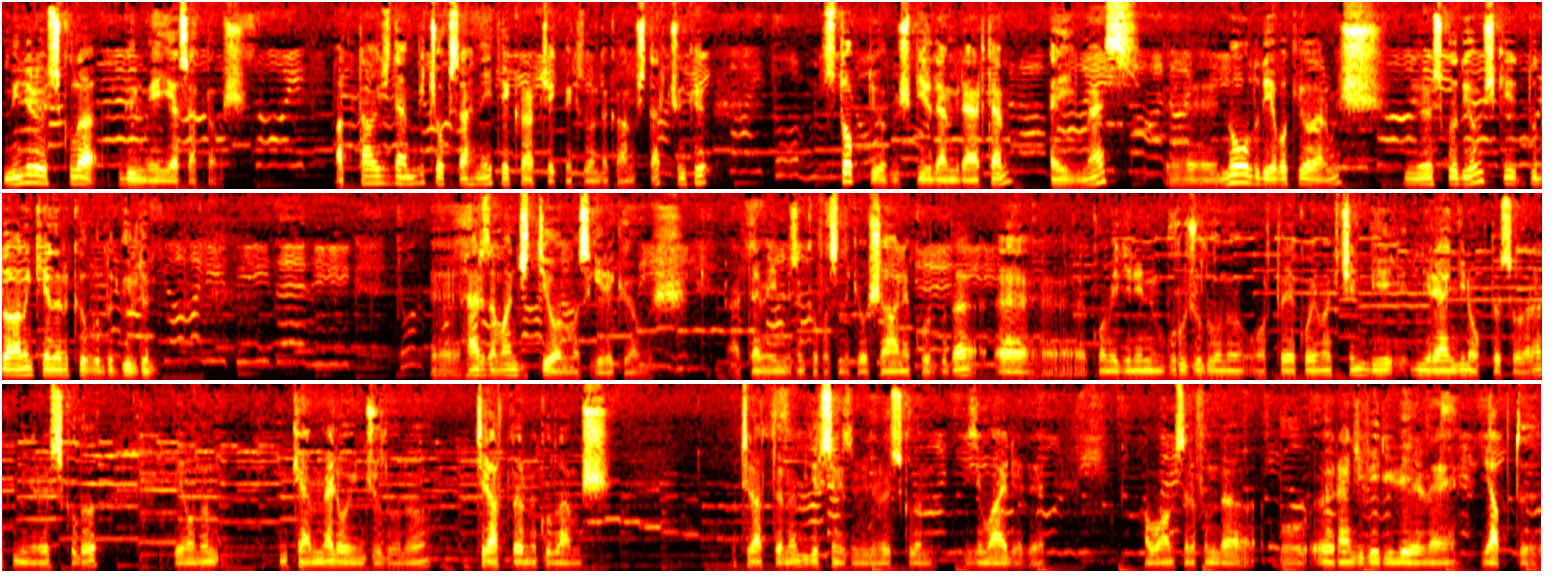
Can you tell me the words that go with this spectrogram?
Münir Özkul'a gülmeyi yasaklamış. Hatta o yüzden birçok sahneyi tekrar çekmek zorunda kalmışlar. Çünkü stop diyormuş birdenbire Ertem eğilmez. Ee, ne oldu diye bakıyorlarmış. Münir Özkul diyormuş ki dudağının kenarı kıvrıldı güldün. Ee, her zaman ciddi olması gerekiyormuş. Ertem Eğilmez'in kafasındaki o şahane kurguda e, komedinin vuruculuğunu ortaya koymak için bir nirengi noktası olarak Münir Özkul'u ve onun mükemmel oyunculuğunu, tiratlarını kullanmış. Bu tiratlarını bilirsiniz Münir Özkul'un bizim ailede. Havam sınıfında bu öğrenci velilerine yaptığı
